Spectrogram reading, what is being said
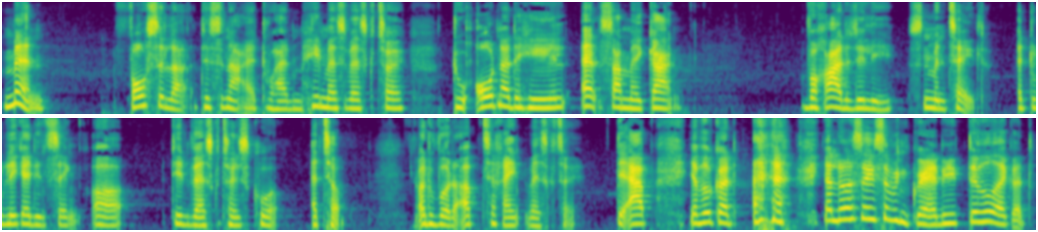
Men forestil dig det scenarie, at du har en hel masse vasketøj. Du ordner det hele. Alt sammen er i gang. Hvor rart er det lige, sådan mentalt, at du ligger i din seng, og din vasketøjskur er tom. Og du vågner op til rent vasketøj det er, jeg ved godt, jeg lå se som en granny, det ved jeg godt.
